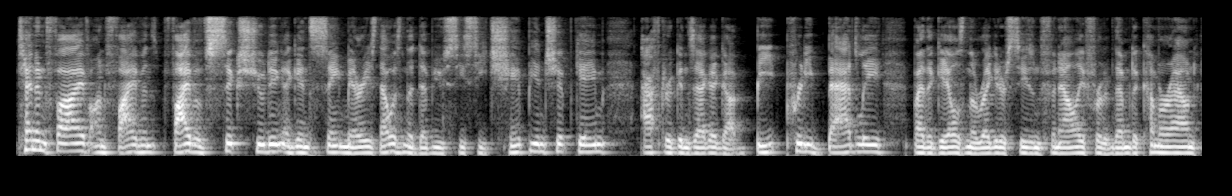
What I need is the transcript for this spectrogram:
10 and 5 on 5 and 5 of 6 shooting against St. Mary's. That was in the WCC championship game after Gonzaga got beat pretty badly by the Gaels in the regular season finale for them to come around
